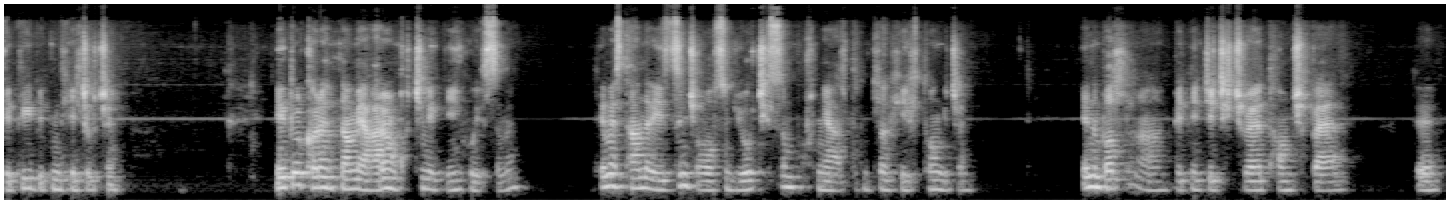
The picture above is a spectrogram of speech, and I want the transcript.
гэдгийг бидэнд хэлж өгч байна. 1-р Коринт намын 10:31-д ийхүү хэлсэн байна. Тиймээс та нар эзэн ч уусан ч юу ч гэсэн Бурхны алдрын төлөө хийх тун гэж байна. Энэ бол бидний жижигч бай, томч бай, тэ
